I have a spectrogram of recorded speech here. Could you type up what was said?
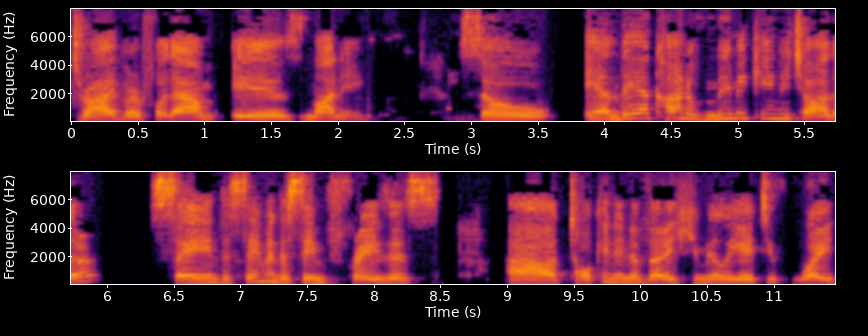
driver for them is money. So, and they are kind of mimicking each other saying the same and the same phrases, uh, talking in a very humiliative way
